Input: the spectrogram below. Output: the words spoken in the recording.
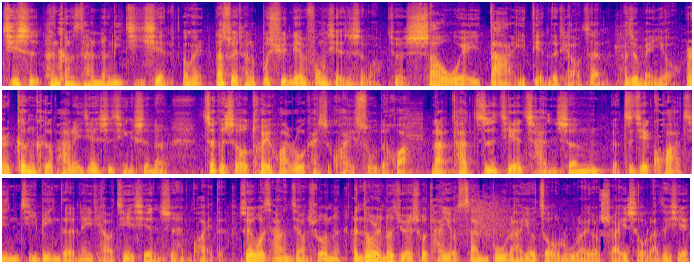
其实很可能是他的能力极限。OK，那所以他的不训练风险是什么？就是稍微大一点的挑战他就没有。而更可怕的一件事情是呢。这个时候退化如果开始快速的话，那它直接产生、直接跨进疾病的那条界限是很快的。所以我常常讲说呢，很多人都觉得说他有散步啦、有走路啦、有甩手啦这些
